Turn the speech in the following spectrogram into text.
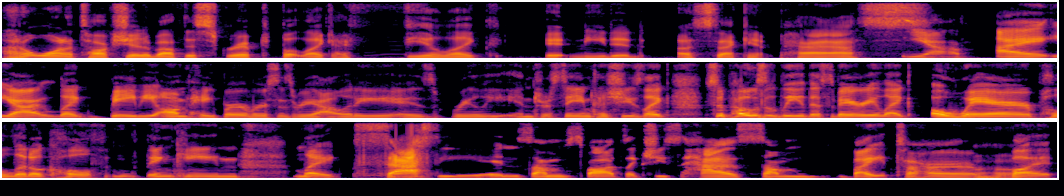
I don't want to talk shit about this script, but like I feel like it needed a second pass. Yeah. I yeah, like baby on paper versus reality is really interesting cuz she's like supposedly this very like aware political th- thinking like sassy in some spots like she has some bite to her Uh-huh. but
